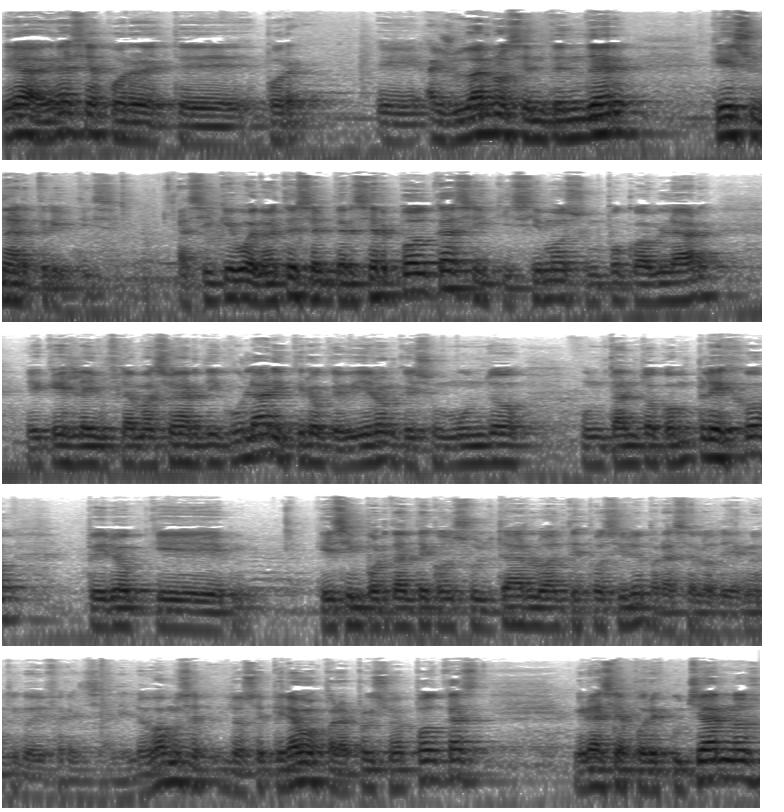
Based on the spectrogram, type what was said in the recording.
Gracias por, este, por eh, ayudarnos a entender qué es una artritis. Así que bueno, este es el tercer podcast y quisimos un poco hablar de qué es la inflamación articular y creo que vieron que es un mundo un tanto complejo, pero que, es importante consultar lo antes posible para hacer los diagnósticos diferenciales. Los, vamos los esperamos para el próximo podcast. Gracias por escucharnos.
